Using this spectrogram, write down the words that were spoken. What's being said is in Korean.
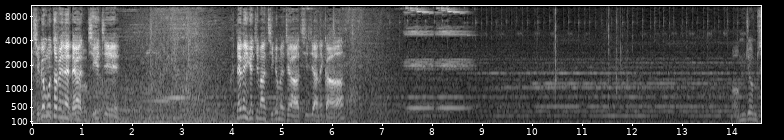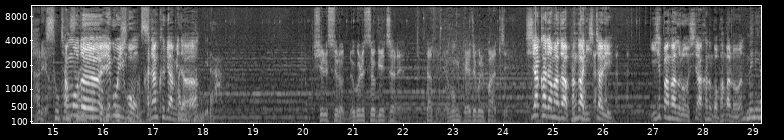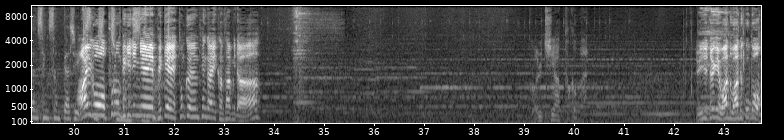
지금부터면은 내가 지겠지. 그때는 이겼지만 지금은 제가 지지 않을까. 몸좀 사려. 창모드 1920 가장 크게 합니다. 실수로 누굴 쏘기 전에 다들 영웅 대접을 받지. 시작하자마자 방간 20짜리 20방간으로 시작하는 거 방간론. 미니언 생성까지 아이고 30초 프롬 비기닝님 남았습니다. 100개 통큰 팬가입 감사합니다. 골치 아프구만. 이제 저기 와드 와드 꼬고.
